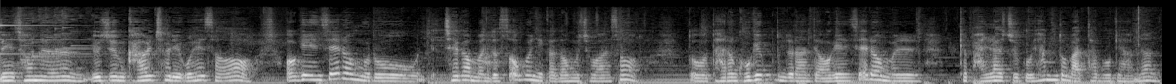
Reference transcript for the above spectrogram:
네, 저는 요즘 가을철이고 해서 어게인 세럼으로 제가 먼저 써보니까 너무 좋아서 또 다른 고객분들한테 어게인 세럼을 이렇게 발라주고 향도 맡아보게 하면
